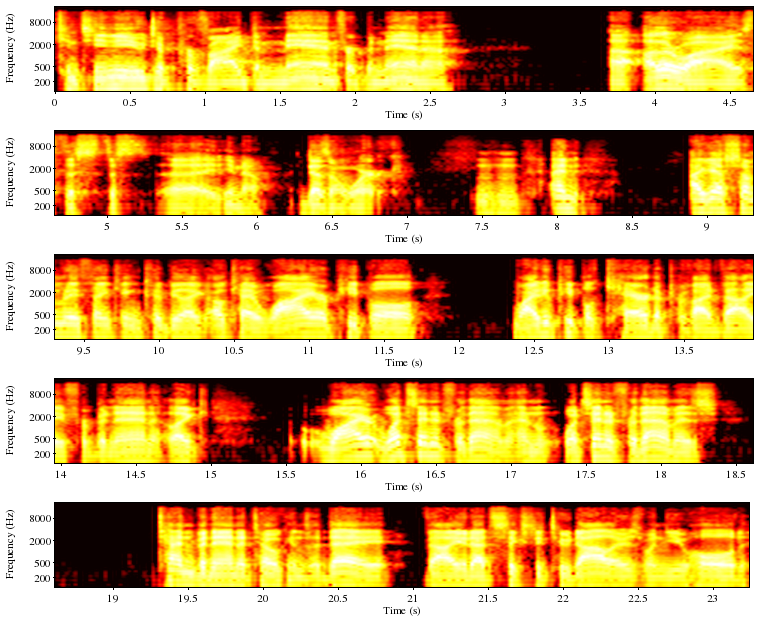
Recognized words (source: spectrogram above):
continue to provide demand for banana. Uh, otherwise, this this uh, you know doesn't work. Mm-hmm. And I guess somebody thinking could be like, okay, why are people? Why do people care to provide value for banana? Like why what's in it for them and what's in it for them is 10 banana tokens a day valued at $62 when you hold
